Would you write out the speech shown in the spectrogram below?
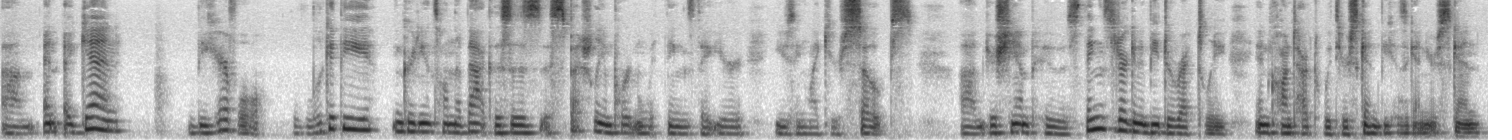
Um, and again, be careful. Look at the ingredients on the back. This is especially important with things that you're using, like your soaps, um, your shampoos, things that are going to be directly in contact with your skin, because again, your skin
